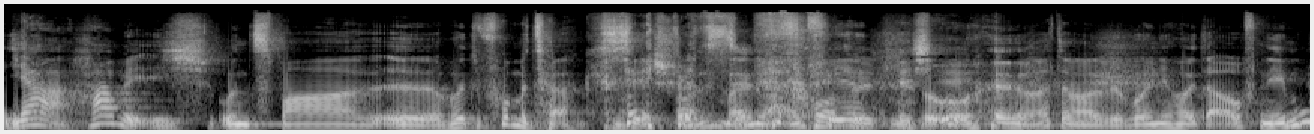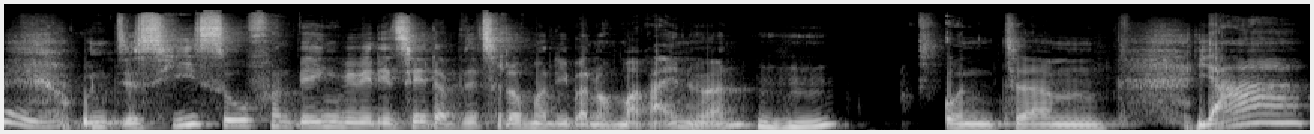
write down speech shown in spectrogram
Ja, habe ich. Und zwar äh, heute Vormittag. Sehr schön. Weil mir vorbildlich, oh, warte mal, wir wollen ja heute aufnehmen. Und es hieß so von wegen WWDC, da willst du doch mal lieber noch mal reinhören. Mhm. Und ähm, ja,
